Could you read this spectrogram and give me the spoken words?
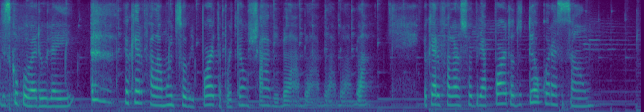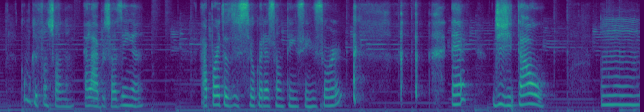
desculpa o barulho aí, eu quero falar muito sobre porta, portão, chave, blá, blá, blá, blá, blá eu quero falar sobre a porta do teu coração. Como que funciona? Ela abre sozinha? A porta do seu coração tem sensor? é digital? Hum,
